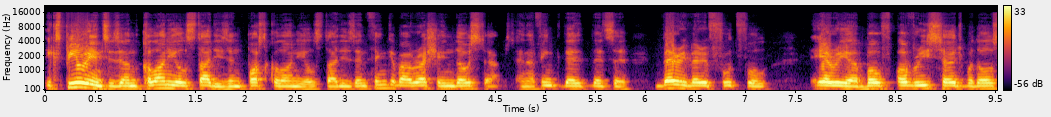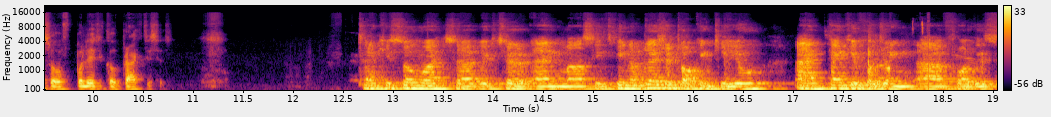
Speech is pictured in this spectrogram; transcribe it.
experiences and colonial studies and post-colonial studies and think about Russia in those terms. And I think that that's a very, very fruitful area both of research but also of political practices. Thank you so much, uh, Victor and Marci. It's been a pleasure talking to you, and thank you for joining uh, for this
